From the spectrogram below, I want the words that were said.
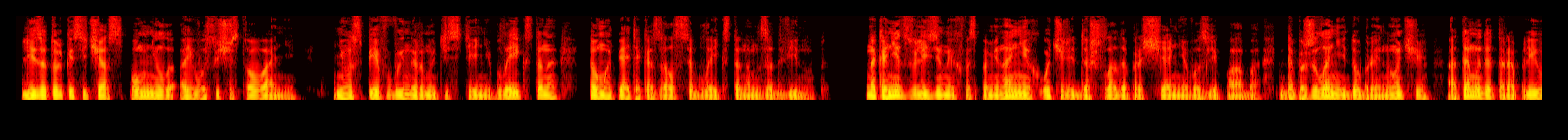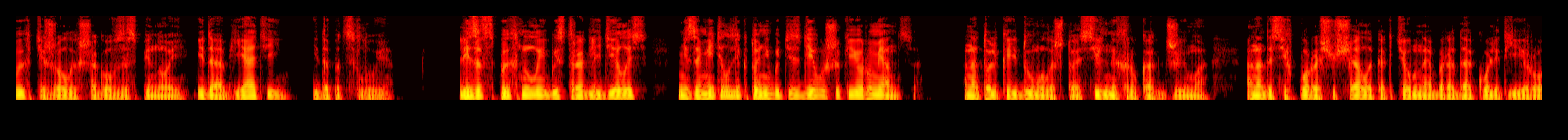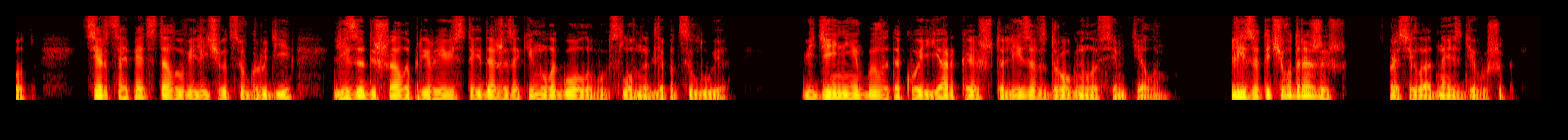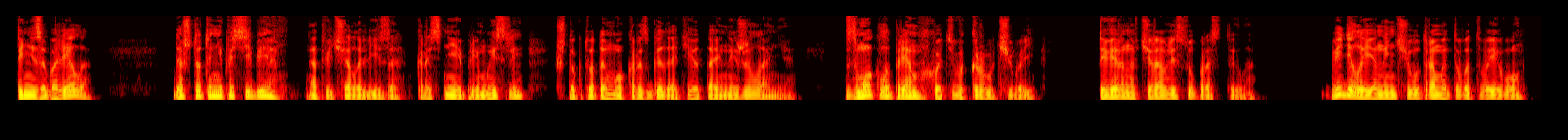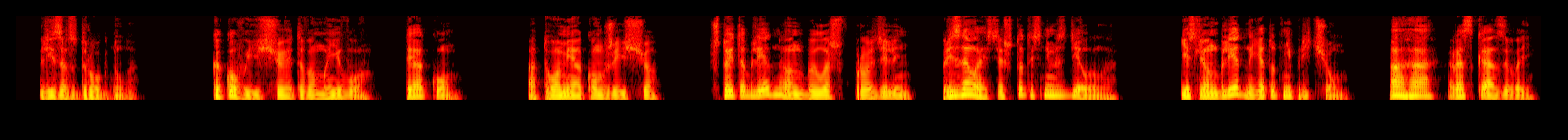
Лиза только сейчас вспомнила о его существовании. Не успев вынырнуть из тени Блейкстона, Том опять оказался Блейкстоном задвинут. Наконец, в Лизиных воспоминаниях очередь дошла до прощания возле паба, до пожеланий доброй ночи, а там и до торопливых тяжелых шагов за спиной, и до объятий, и до поцелуя. Лиза вспыхнула и быстро огляделась, не заметил ли кто-нибудь из девушек ее румянца. Она только и думала, что о сильных руках Джима. Она до сих пор ощущала, как темная борода колет ей рот. Сердце опять стало увеличиваться в груди, Лиза дышала прерывисто и даже закинула голову, словно для поцелуя. Видение было такое яркое, что Лиза вздрогнула всем телом. «Лиза, ты чего дрожишь?» — спросила одна из девушек. «Ты не заболела?» «Да что-то не по себе», — отвечала Лиза, краснее при мысли, что кто-то мог разгадать ее тайные желания. «Взмокла прям хоть выкручивай. Ты, верно, вчера в лесу простыла?» «Видела я нынче утром этого твоего. Лиза вздрогнула. «Какого еще этого моего? Ты о ком?» «О Томе, о ком же еще?» «Что это бледный он был аж в прозелень? Признавайся, что ты с ним сделала?» «Если он бледный, я тут ни при чем». «Ага, рассказывай».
